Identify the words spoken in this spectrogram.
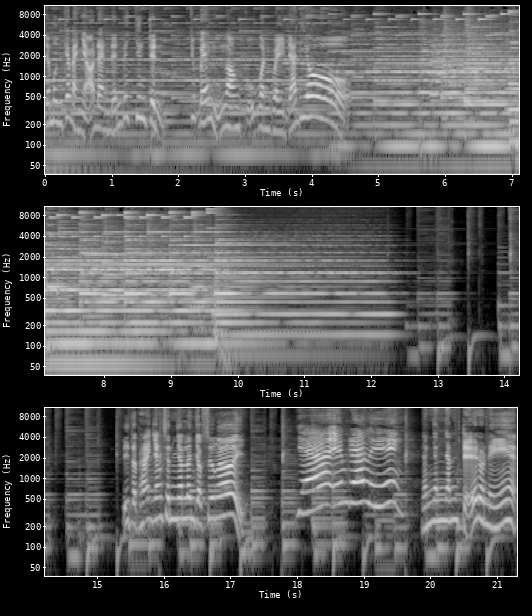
Chào mừng các bạn nhỏ đang đến với chương trình Chúc bé ngủ ngon của Quanh Quay Radio. Đi tập hát Giáng sinh nhanh lên giọt xương ơi. Dạ em ra liền. Nhanh nhanh nhanh trễ rồi nè.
